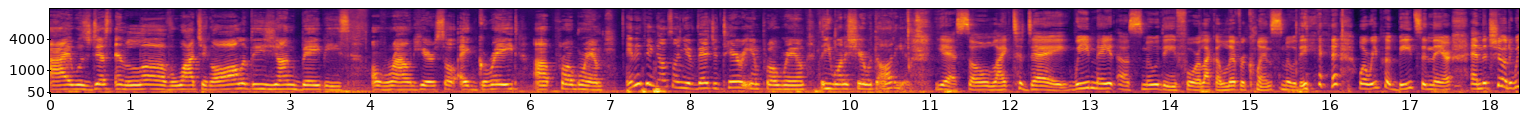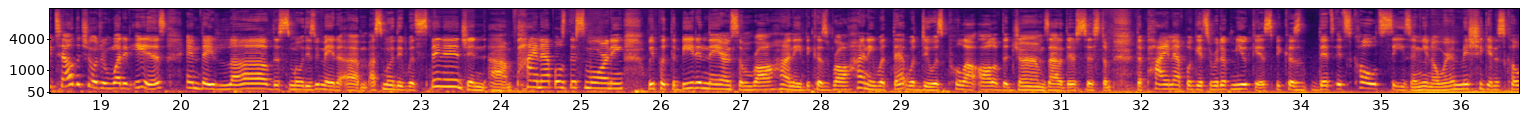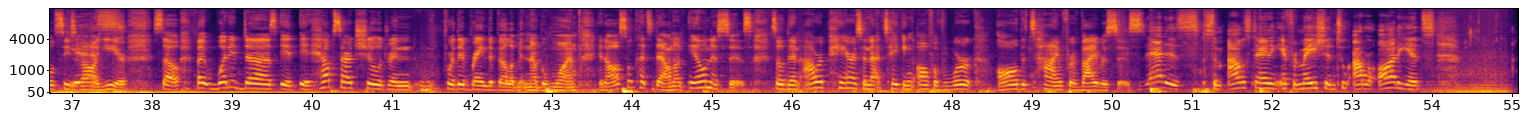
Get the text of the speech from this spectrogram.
I was just in love watching all of these young babies around here. So a great uh, program. Anything else on your vegetarian program that you want to share with the audience? Yes, so like today, we made a smoothie for like a liver cleanse smoothie where we put beets in there. And the children, we tell the children what it is, and they love the smoothies. We made a, um, a smoothie with spinach and um, pineapples this morning. We put the beet in there and some raw honey because raw honey, what that would do is pull out all of the germs out of their system. The pineapple gets rid of mucus because it's, it's cold season. You know, we're in Michigan, it's cold season all year. So, but what it does, it, it helps our children for their brain development, number one. It also cuts down on illnesses. So then our parents are not taking off of work all the time for viruses. That is some outstanding information to our audience.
